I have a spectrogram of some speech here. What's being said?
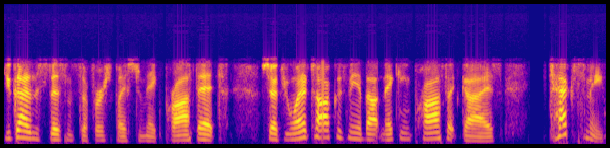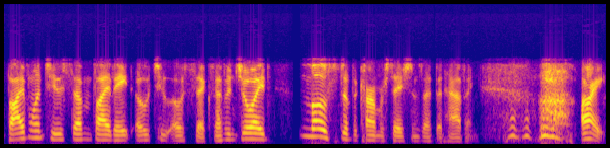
You got in this business in the first place to make profit. So if you want to talk with me about making profit, guys, text me 512-758-0206. I've enjoyed most of the conversations I've been having. All right,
